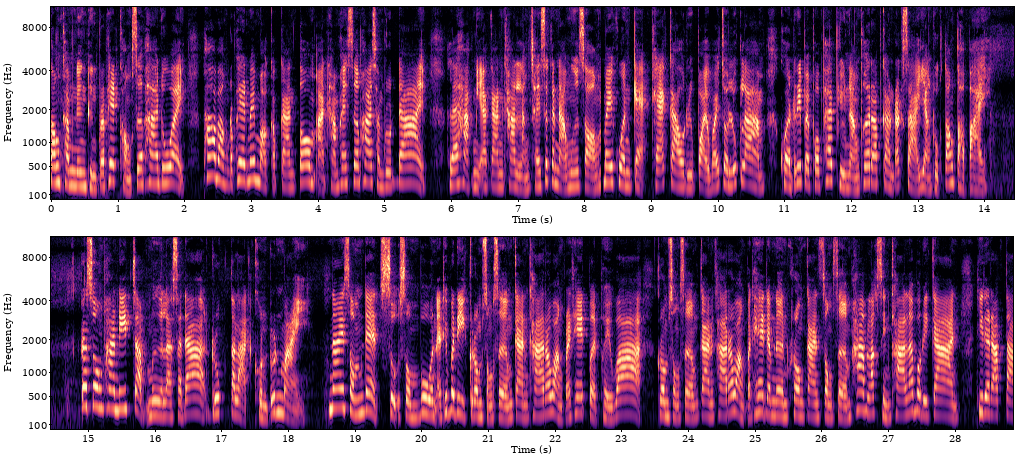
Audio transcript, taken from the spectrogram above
ต้องคำนึงถึงประเภทของเสื้อผ้าด้วย ผ้าบางประเภทไม่เหมาะกับการต้มอาจทำให้เสื้อผ้าชำรุดได้ และหากมีอาการคันหลังใช้เสื้อกันหนาวมือสองไม่ควรแกะแคะเกาหรือปล่อยไว้จนลุกลาม ควรรีบไปพบแพทย์ผิวหนังเพื่อรับการรักษาอย่างถูกต้องต่อไป กระทรวงพาณิชย์จับมือลาซาด้ารุกตลาดคนรุ่นใหม่ นายสมเด็จสุสมบูรณ์อธิบดีกรมส่งเสริมการค้าระหว่างประเทศเปิดเผยว่า กรมส่งเสริมการค้าระหว่างประเทศดำเนินโครงการส่งเสริมภาพลักษณ์สินค้าและบริการ ที่ได้รับตา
